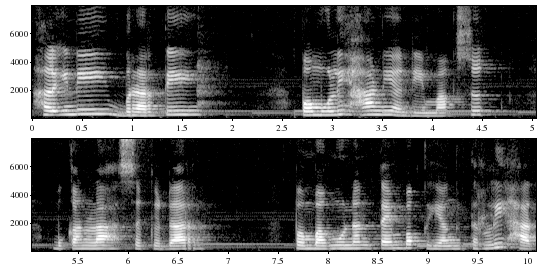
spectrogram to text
Hal ini berarti pemulihan yang dimaksud bukanlah sekedar pembangunan tembok yang terlihat,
